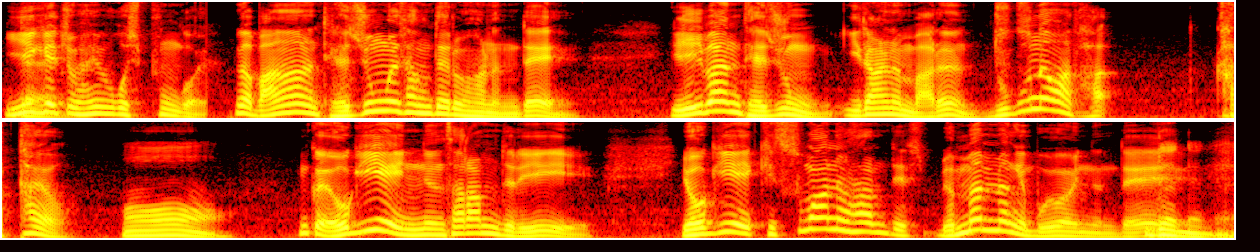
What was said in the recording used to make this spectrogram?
이 네. 얘기를 좀 해보고 싶은 거예요. 그러니까 만화는 대중을 상대로 하는데 일반 대중이라는 말은 누구나 다 같아요. 어. 그러니까 여기에 있는 사람들이 여기에 이렇게 수많은 사람들이 몇만 명이 모여 있는데 네네네.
